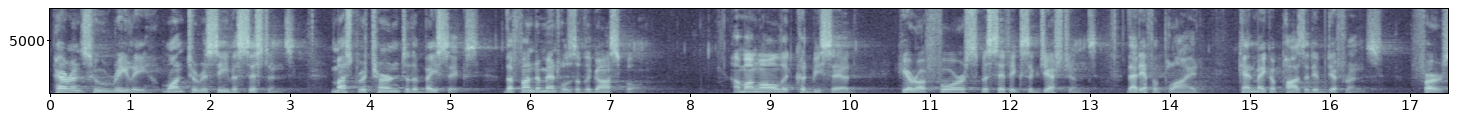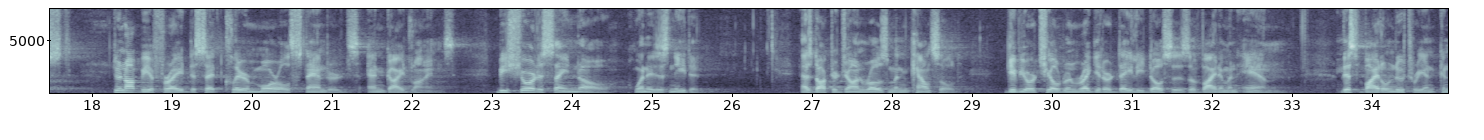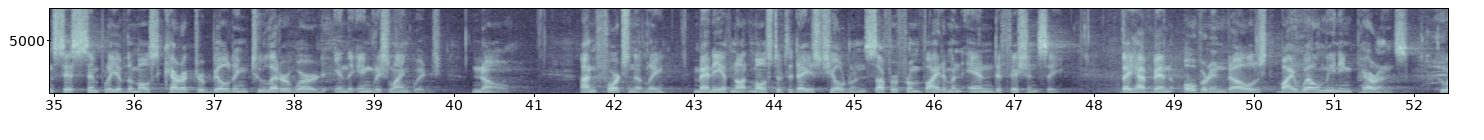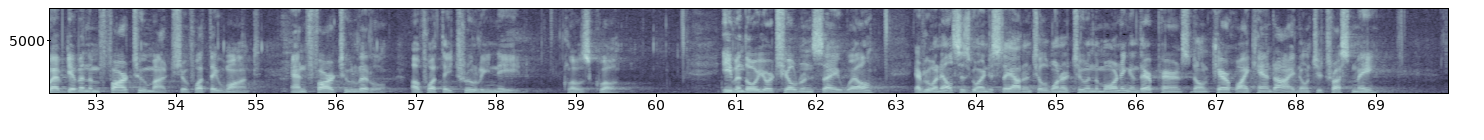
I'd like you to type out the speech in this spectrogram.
Parents who really want to receive assistance must return to the basics, the fundamentals of the gospel. Among all that could be said, here are four specific suggestions that, if applied, can make a positive difference. First, do not be afraid to set clear moral standards and guidelines. Be sure to say no when it is needed. As Dr. John Rosemond counseled, give your children regular daily doses of vitamin N this vital nutrient consists simply of the most character building two letter word in the English language no. Unfortunately, many, if not most, of today's children suffer from vitamin N deficiency. They have been overindulged by well meaning parents who have given them far too much of what they want and far too little of what they truly need. Close quote. Even though your children say, well, Everyone else is going to stay out until 1 or 2 in the morning, and their parents don't care. Why can't I? Don't you trust me?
